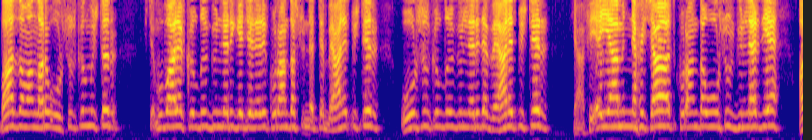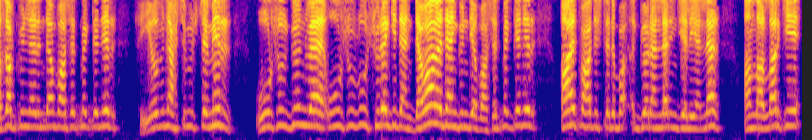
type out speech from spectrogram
Bazı zamanları uğursuz kılmıştır. İşte mübarek kıldığı günleri, geceleri Kur'an'da, sünnette beyan etmiştir. Uğursuz kıldığı günleri de beyan etmiştir. Ya fi eyyamin nehisat Kur'an'da uğursuz günler diye azap günlerinden bahsetmektedir. Fi yevmin nehsi müstemir uğursuz gün ve uğursuzluğu süre giden, devam eden gün diye bahsetmektedir. Ayet ve hadisleri görenler, inceleyenler anlarlar ki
